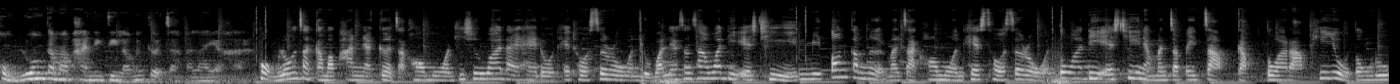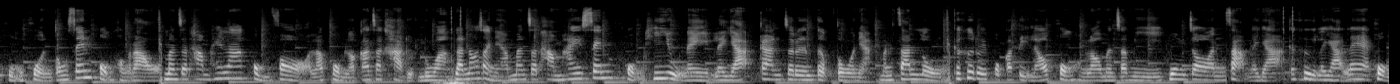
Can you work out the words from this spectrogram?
ผมร่วงกรรมพันธุ์จริง ๆ แล้วมันเกิดจากอะไรอะคะผมร่วงจากกรรมพันธุ์เนี่ยเกิดจากฮอร์โมนที่ชื่อว่าไดไฮโดรเทสโทสเตอโรนหรือว่าเรียกสั้นๆว่า DHT มีต้นกำเนิดมาจากฮอร์โมนเทสโทสเตอโรนตัว DHT เนี่ยมันจะไปจับกับตัวรับที่อยู่ตรงรูขุมขนตรงเส้นผมของเรา มันจะทำให้รากผมฝ่อแล้วผมเราก็จะขาดดุดร่วง และนอกจากนี้มันจะทำให้เส้นผมที่อยู่ในระยะการเจริญเติบโตเนี่ยมันสั้นลง ก็คือโดยปกติแล้วผมของเรามันจะมีวงจร 3 ระยะ ก็คือระยะแรกผม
